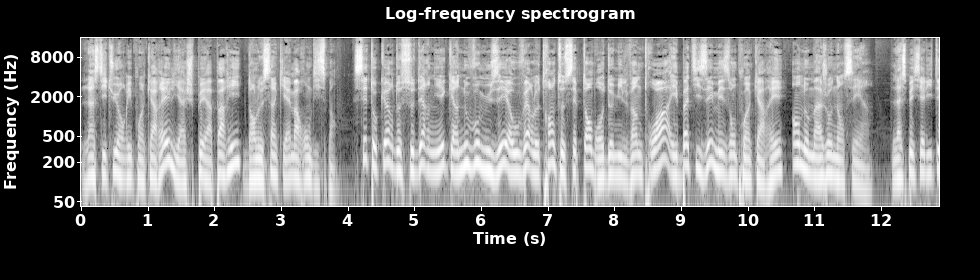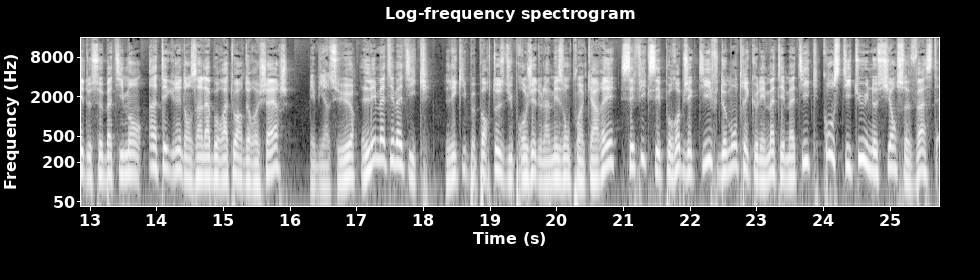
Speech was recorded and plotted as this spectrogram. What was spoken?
l'Institut Henri Poincaré, l'IHP à Paris, dans le 5e arrondissement. C'est au cœur de ce dernier qu'un nouveau musée a ouvert le 30 septembre 2023 et baptisé Maison Poincaré en hommage aux Nancéens. La spécialité de ce bâtiment intégré dans un laboratoire de recherche et bien sûr les mathématiques. L'équipe porteuse du projet de la maison Poincaré s'est fixé pour objectif de montrer que les mathématiques constituent une science vaste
